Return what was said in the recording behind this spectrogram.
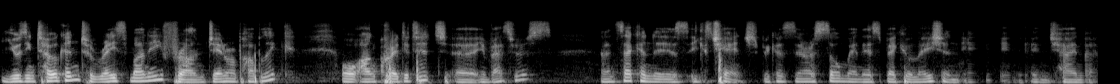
using token to raise money from general public or uncredited uh, investors. And second is exchange because there are so many speculation in, in, in China,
